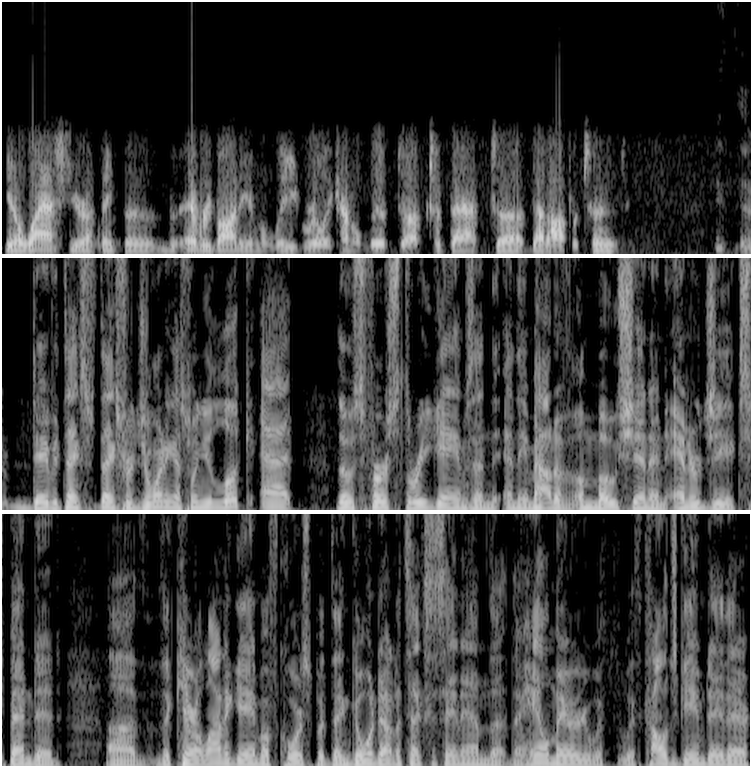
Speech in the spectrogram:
you know, last year I think the, the everybody in the league really kind of lived up to that uh, that opportunity. David, thanks thanks for joining us. When you look at those first three games and and the amount of emotion and energy expended, uh, the Carolina game, of course, but then going down to Texas A&M, the the hail mary with with College Game Day there.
